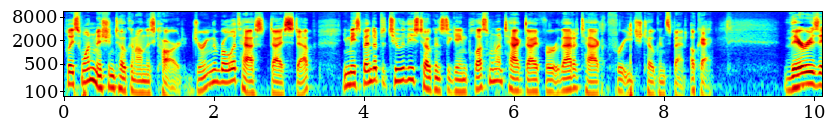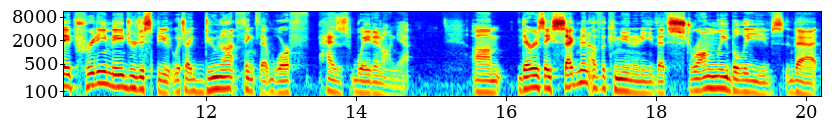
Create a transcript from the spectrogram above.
place one mission token on this card. During the roll a task dice step, you may spend up to two of these tokens to gain plus one attack die for that attack for each token spent. Okay. There is a pretty major dispute, which I do not think that Worf has weighed in on yet. Um, there is a segment of the community that strongly believes that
